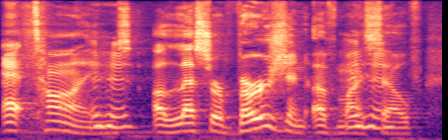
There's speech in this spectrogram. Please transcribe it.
at times mm-hmm. a lesser version of mm-hmm. myself. Mm-hmm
